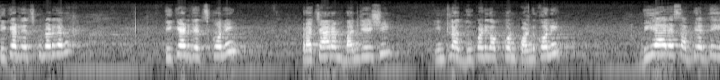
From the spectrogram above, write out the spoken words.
టికెట్ తెచ్చుకున్నాడు కదా? టికెట్ తెచ్చుకొని ప్రచారం బంద్ చేసి ఇంట్లో దుప్పటి కప్పుకొని పండుకొని బీఆర్ఎస్ అభ్యర్థి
